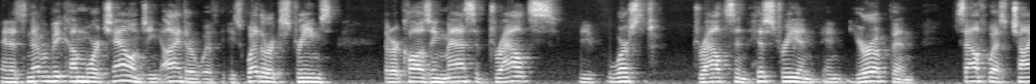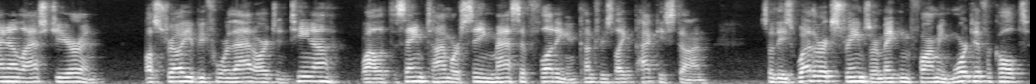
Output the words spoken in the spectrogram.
And it's never become more challenging either with these weather extremes that are causing massive droughts, the worst droughts in history in, in Europe and Southwest China last year, and Australia before that, Argentina, while at the same time we're seeing massive flooding in countries like Pakistan. So these weather extremes are making farming more difficult,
